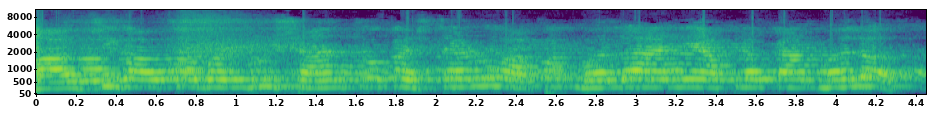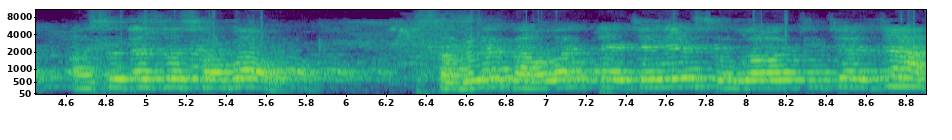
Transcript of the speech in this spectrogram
गावची गावचा बंधू शांत व कष्टाळू आपण भलं आणि आपलं काम भलं असं त्याचा स्वभाव. सगळ्या गावात त्याच्या या स्वभावाची चर्चा.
